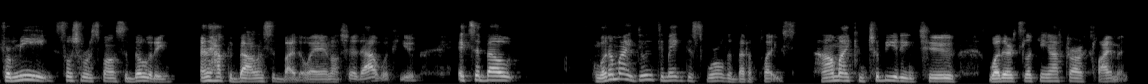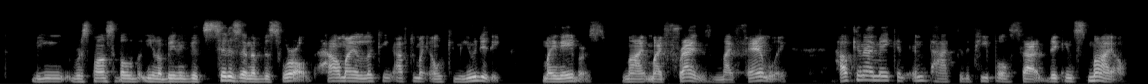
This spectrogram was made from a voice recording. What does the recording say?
for me, social responsibility, and I have to balance it by the way, and I'll share that with you. It's about what am I doing to make this world a better place? How am I contributing to whether it's looking after our climate, being responsible, you know, being a good citizen of this world? How am I looking after my own community, my neighbors, my, my friends, my family? How can I make an impact to the people so that they can smile,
